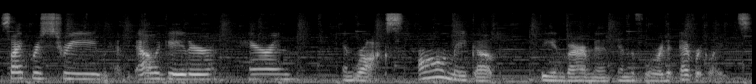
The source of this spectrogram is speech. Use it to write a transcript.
cypress tree, we have the alligator, heron, and rocks all make up the environment in the Florida Everglades.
